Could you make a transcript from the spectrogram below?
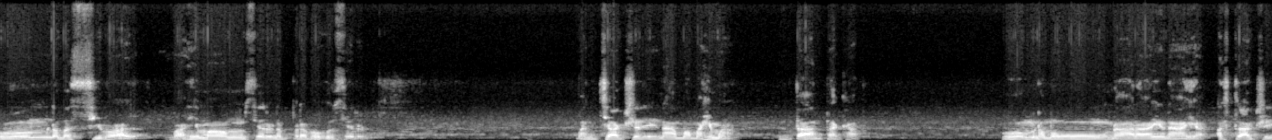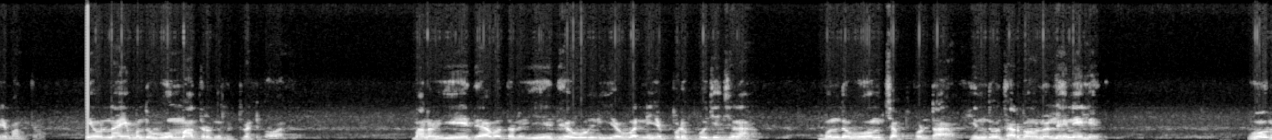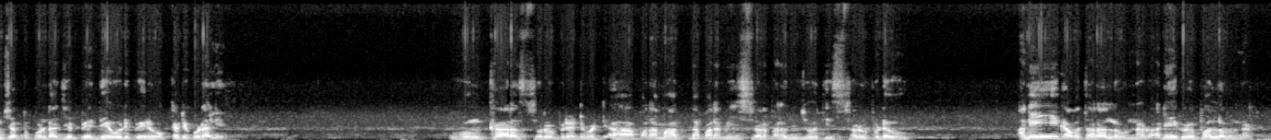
ఓం నమ శివాయ. మహిమాం శరణ ప్రభువు శరణు. పంచాక్షరి నామ మహిమ ఇంత అంతా కాదు. ఓం నమో నారాయణాయ అష్టాక్షరి మంత్రం. ఇవి ఉన్నాయి ముందు ఓం మాత్రం గుర్తుపెట్టుకోవాలి. మనం ఏ దేవతను ఏ దేవుణ్ణి ఎవరిని ఎప్పుడు పూజించినా ముందు ఓం చెప్పుకుంటా హిందూ ధర్మంలో లేనే లేదు. ఓం చెప్పకుండా చెప్పే దేవుడి పేరు ఒక్కటి కూడా లేదు. ఓంకార స్వరూపుడైనటువంటి ఆ పరమాత్మ పరమేశ్వర పరంజ్యోతి స్వరూపుడు అనేక అవతారాల్లో ఉన్నాడు అనేక రూపాల్లో ఉన్నాడు.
